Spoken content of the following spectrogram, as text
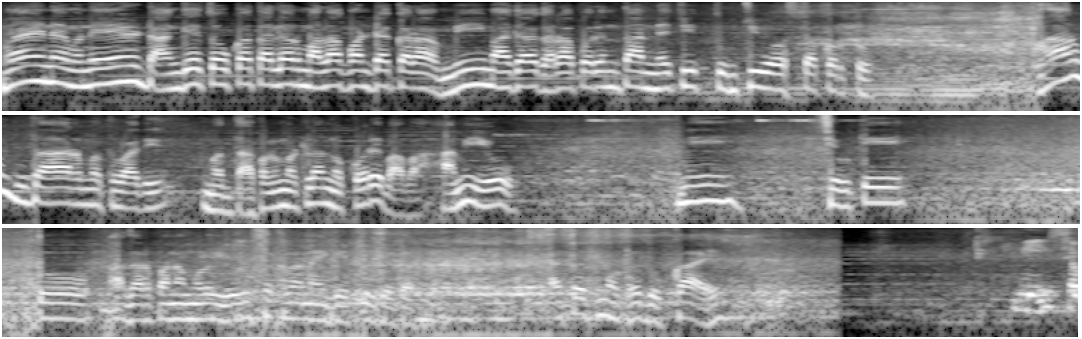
नाही नाही म्हणे डांगे चौकात आल्यावर मला कॉन्टॅक्ट करा. मी माझ्या घरापर्यंत आणण्याची तुमची व्यवस्था करतो. फार उदार मतवादी मत दाखवलं. म्हटलं नको रे बाबा आम्ही येऊ. मी शेवटी तो आजारपणामुळे येऊ शकला नाही गेट टुगेदर याचंच मोठं दुःख आहे. मी सौ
